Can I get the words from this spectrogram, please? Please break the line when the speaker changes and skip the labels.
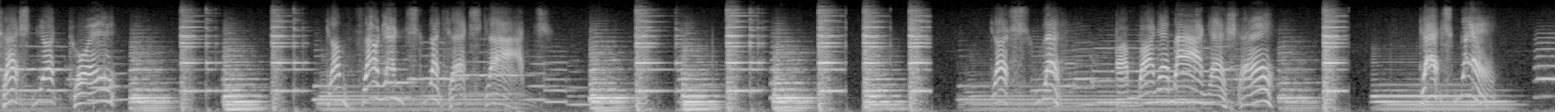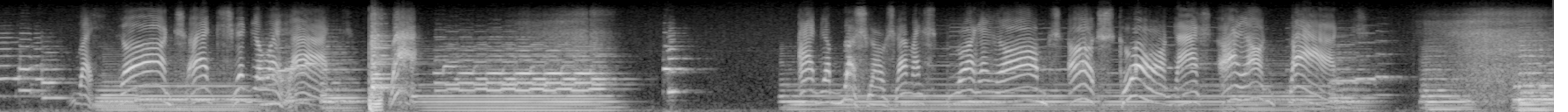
chestnut tree. Front wicket stands. The smith among the miners, eh? That's me. With large and sinewy hands. And the muscles of his bloody arms are strong as iron bands. you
